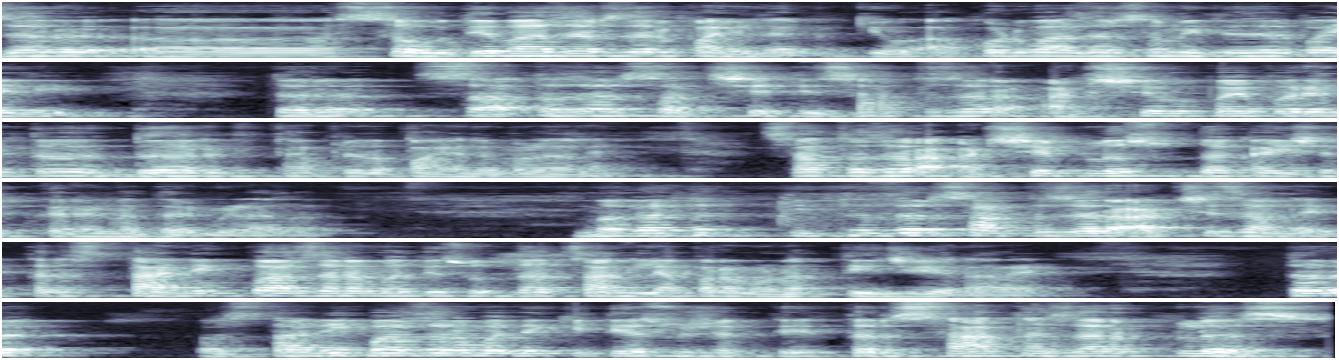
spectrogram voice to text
जर सौदे बाजार जर पाहिलं किंवा अकोट बाजार समिती जर पाहिली तर सात हजार सातशे ते सात हजार आठशे रुपयापर्यंत दर तिथं आपल्याला पाहायला मिळाला आहे सात हजार आठशे प्लस सुद्धा काही शेतकऱ्यांना दर मिळाला. मग आता तिथं जर सात हजार आठशे झालंय तर स्थानिक बाजारामध्ये सुद्धा चांगल्या प्रमाणात तेजी येणार आहे. तर स्थानिक बाजारामध्ये किती असू शकते? तर सात हजार प्लस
